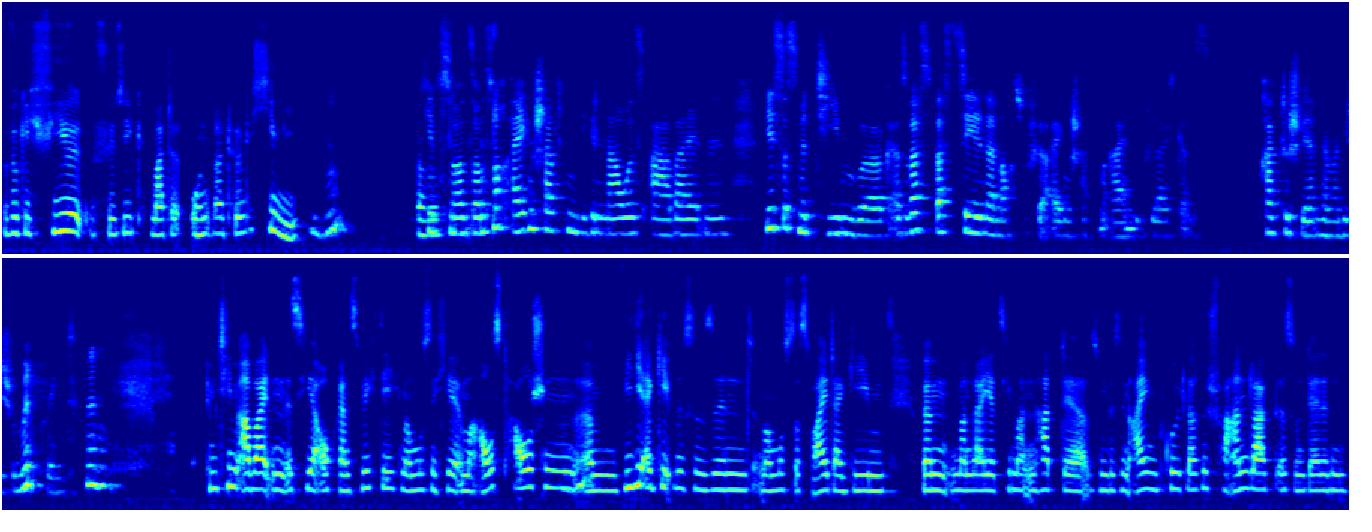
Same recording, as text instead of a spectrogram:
wirklich viel Physik, Mathe und natürlich Chemie. Mhm. Also Gibt es sonst noch Eigenschaften wie genaues Arbeiten? Wie ist es mit Teamwork? Also was, was zählen da noch so für Eigenschaften rein, die vielleicht ganz praktisch werden, wenn man die schon mitbringt? Im Teamarbeiten ist hier auch ganz wichtig, man muss sich hier immer austauschen, mhm. ähm, wie die Ergebnisse sind, man muss das weitergeben. Wenn man da jetzt jemanden hat, der so ein bisschen eigenbrötlerisch veranlagt ist und der dann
